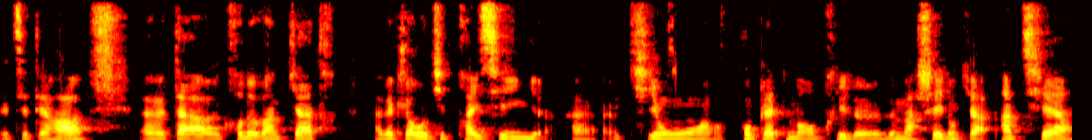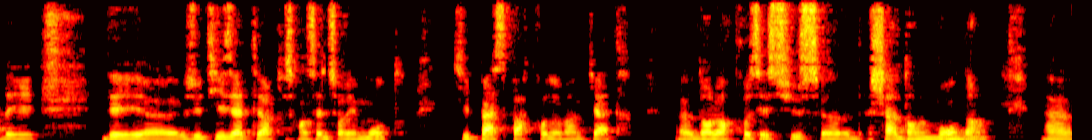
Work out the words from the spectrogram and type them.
etc. Tu as Chrono24 avec leur outil de pricing euh, qui ont complètement pris le, marché. Donc il y a un tiers des, des utilisateurs qui se renseignent sur les montres qui passent par Chrono24 dans leur processus d'achat dans le monde. Hein.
